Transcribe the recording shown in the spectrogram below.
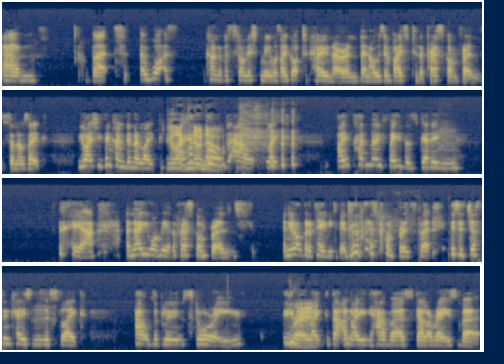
Um, but uh, what as- kind of astonished me was I got to Kona and then I was invited to the press conference and I was like, "You actually think I'm gonna like?" You're like, I hadn't "No, no." ruled out like I've had no favors getting here, and now you want me at the press conference, and you're not going to pay me to go to the press conference, but this is just in case this like out of the blue story, you Right. know, like that, and I have a stellar race, but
